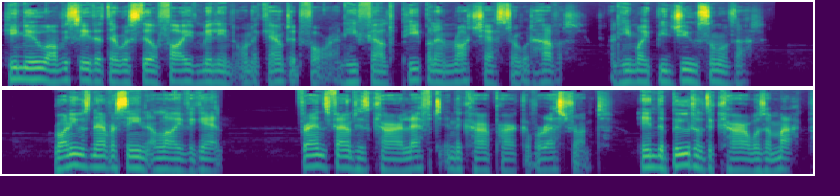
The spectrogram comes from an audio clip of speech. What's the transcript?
He knew obviously that there was still 5 million unaccounted for, and he felt people in Rochester would have it, and he might be due some of that. Ronnie was never seen alive again. Friends found his car left in the car park of a restaurant. In the boot of the car was a map,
